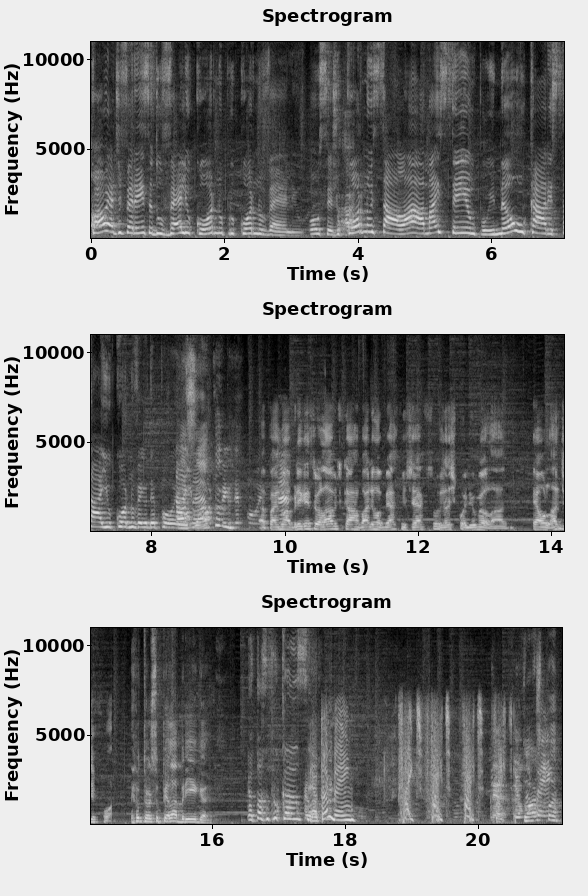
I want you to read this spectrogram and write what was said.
Qual é a diferença do velho corno pro corno velho? Ou seja, o corno está lá há mais tempo e não o cara está e o corno veio depois, né? Exatamente. Rapaz, numa briga entre Olavo de Carvalho e Roberto Jefferson, eu já escolhi o meu lado. É ao lado de fora. Eu torço pela briga. Eu torço pro câncer. Eu também. Fight, fight, fight, fight. Eu Torce pra,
